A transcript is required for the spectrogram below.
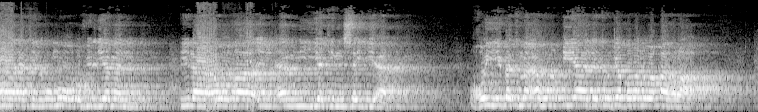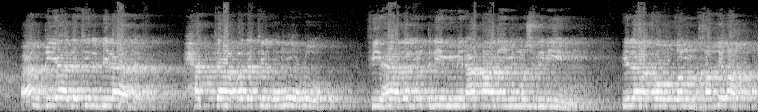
آلت الأمور في اليمن إلى أوضاع أمنية سيئة غيبت معه القيادة جبرا وقهرا عن قيادة البلاد حتى غدت الأمور في هذا الإقليم من أقاليم المسلمين إلى فوضى خطرة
